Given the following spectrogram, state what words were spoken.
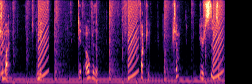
Come on, let me get over the fucking. Come, you're such a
